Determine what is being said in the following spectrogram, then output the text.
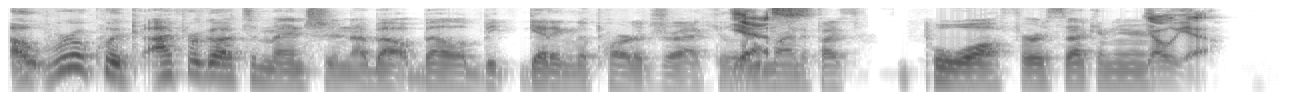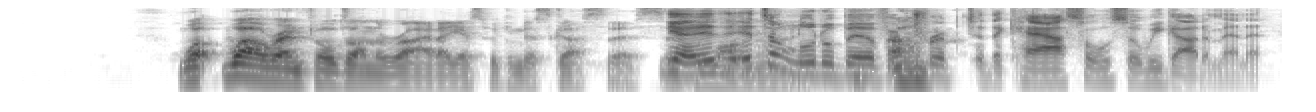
Oh, real quick, I forgot to mention about Bela be- getting the part of Dracula. Yes. You mind if I pull off for a second here? Oh yeah, Wh- While Renfield's on the ride, I guess we can discuss this. yeah. a it's a little bit of a trip to the castle, so we got a minute.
